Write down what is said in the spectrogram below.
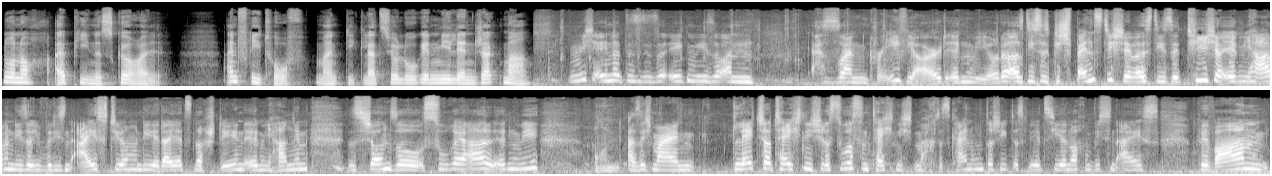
nur noch alpines Geröll. Ein Friedhof, meint die Glaziologin Mylène Jacquemart. Mich erinnert das irgendwie so an ja, so ein Graveyard irgendwie, oder? Also dieses Gespenstische, was diese Tücher irgendwie haben, die so über diesen Eistürmen, die da jetzt noch stehen, irgendwie hangen, das ist schon so surreal irgendwie. Und also ich meine, gletschertechnisch, ressourcentechnisch macht es keinen Unterschied, dass wir jetzt hier noch ein bisschen Eis bewahren.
